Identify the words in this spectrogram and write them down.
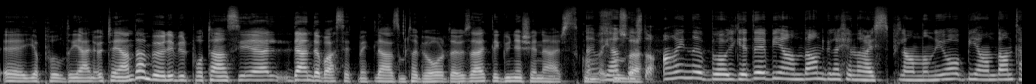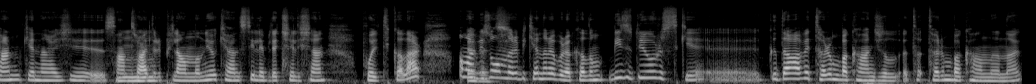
e, yapıldı. Yani öte yandan böyle bir potansiyelden de bahsetmek lazım tabii orada özellikle güneş enerjisi konusunda. Evet, yani sonuçta aynı bölgede bir yandan güneş enerjisi planlanıyor, bir yandan termik enerji santralleri Hı -hı. planlanıyor. Kendisiyle bile çelişen politikalar. Ama evet. biz onları bir kenara bırakalım. Biz diyoruz ki e, Gıda ve Tarım Bakancılığı, Tarım Bakanlığı'na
